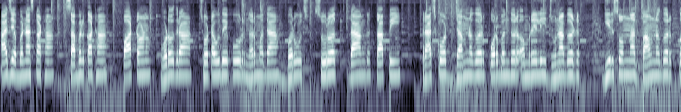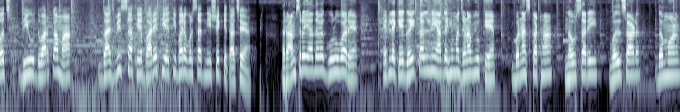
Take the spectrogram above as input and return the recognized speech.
આજે બનાસકાંઠા, સાબરકાંઠા, પાટણ, વડોદરા, છોટાઉદેપુર, નર્મદા, ભરૂચ, સુરત, ડાંગ, તાપી, રાજકોટ, જામનગર, પોરબંદર, અમરેલી, જૂનાગઢ, ગીર સોમનાથ, ભાવનગર, કચ્છ, દીવ, દ્વારકામાં ગાજવીજ સાથે ભારેથી અતિભારે વરસાદની શક્યતા છે. રામસર યાદવે ગુરુવારે, એટલે કે ગઈકાલની આગાહીમાં જણાવ્યું કે, બનાસકાંઠા, નવસારી, વલસાડ, દમણ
